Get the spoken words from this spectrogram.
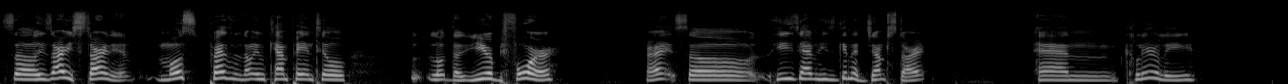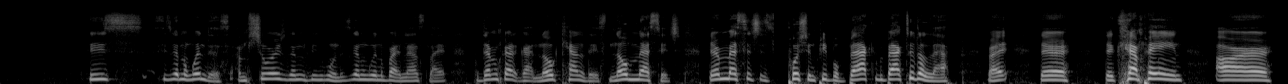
So he's already starting it. Most presidents don't even campaign until the year before, right? So he's having he's getting a jump start, and clearly he's he's gonna win this. I'm sure he's gonna he's win. He's gonna win by landslide. The Democrat got no candidates, no message. Their message is pushing people back and back to the left, right? Their their campaign are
